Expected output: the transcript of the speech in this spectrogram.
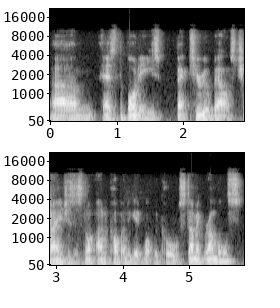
Um, as the body's bacterial balance changes, it's not uncommon to get what we call stomach rumbles.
